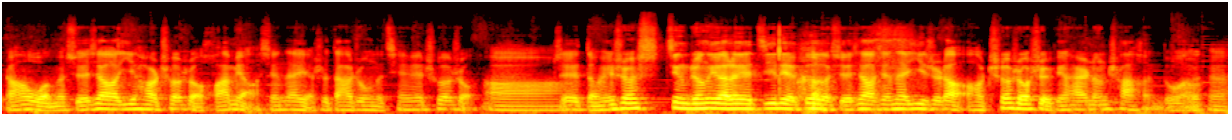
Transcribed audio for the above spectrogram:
然后我们学校一号车手华淼现在也是大众的签约车手。啊，这等于说竞争越来越激烈，各个学校现在意识到哦，车手水平还是能差很多的。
